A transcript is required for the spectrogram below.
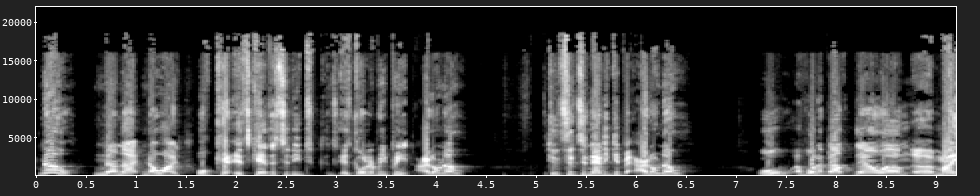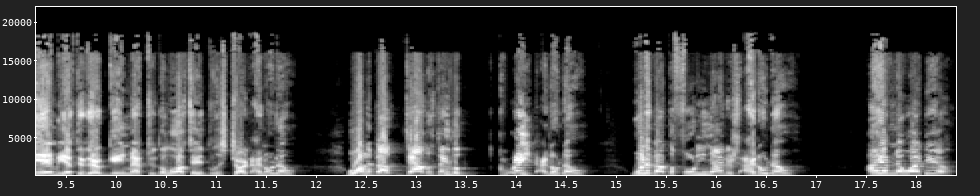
No, none, no idea. Well, is Kansas City is going to repeat? I don't know. Can Cincinnati get back? I don't know. Well, what about now um, uh, Miami after their game after the Los Angeles Chargers? I don't know. What about Dallas? They look great. I don't know. What about the 49ers? I don't know. I have no idea.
